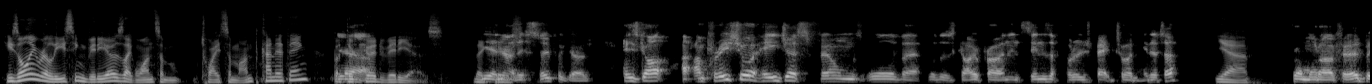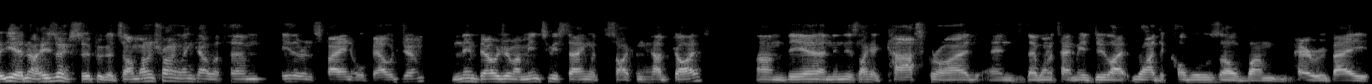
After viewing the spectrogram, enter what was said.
he's only releasing videos like once a twice a month kind of thing, but Yeah. they're good videos. Like yeah, no, they're super good. He's got. I'm pretty sure he just films all of it with his GoPro and then sends the footage back to an editor. yeah, from what I've heard. But yeah, no, he's doing super good. So I'm going to try and link up with him either in Spain or Belgium. And then Belgium, I'm meant to be staying with the Cycling Hub guys um, there. And then there's like a cask ride, and they want to take me to do like ride the cobbles of um, Peru Bay,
